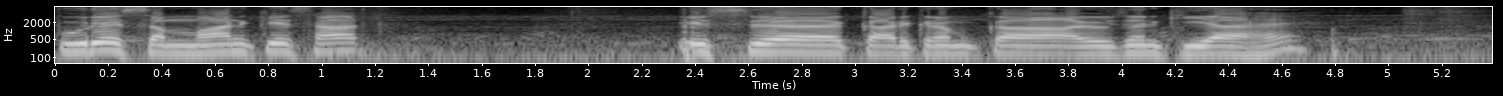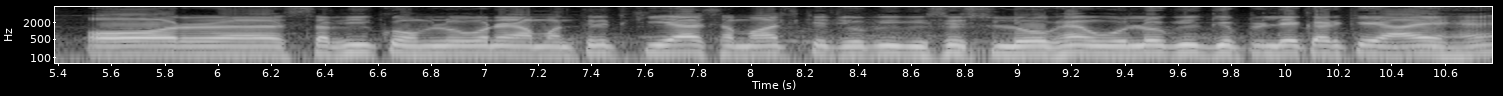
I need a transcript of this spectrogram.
पूरे सम्मान के साथ इस कार्यक्रम का आयोजन किया है और सभी को हम लोगों ने आमंत्रित किया है। समाज के जो भी विशिष्ट लोग हैं, वो लोग भी गिफ्ट लेकर के आए हैं।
